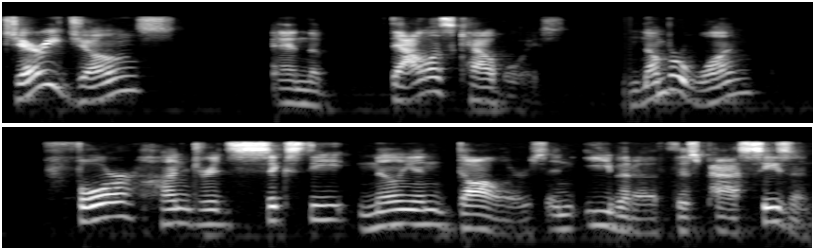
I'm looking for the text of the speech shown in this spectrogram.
Jerry Jones and the Dallas Cowboys, number one, $460 million in EBITDA this past season.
